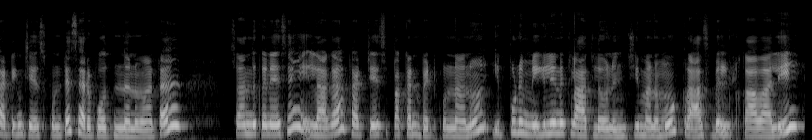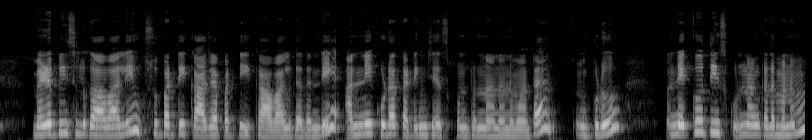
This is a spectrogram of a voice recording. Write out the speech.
కటింగ్ చేసుకుంటే సరిపోతుందనమాట సో అందుకనేసి ఇలాగా కట్ చేసి పక్కన పెట్టుకున్నాను. ఇప్పుడు మిగిలిన క్లాత్లో నుంచి మనము క్రాస్ బెల్ట్ కావాలి మెడ పీసులు కావాలి ఉక్సుపట్టి కాజాపట్టి కాజా పట్టి కావాలి కదండి. అన్నీ కూడా కటింగ్ చేసుకుంటున్నాను అనమాట ఇప్పుడు నెక్ తీసుకున్నాం కదా మనము.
